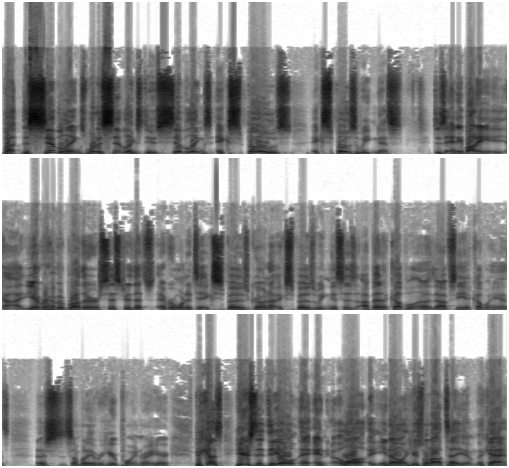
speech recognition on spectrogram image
But the siblings, what do siblings do? Siblings expose, expose weakness. Does anybody, uh, you ever have a brother or sister that's ever wanted to expose, growing up, expose weaknesses? I bet a couple, uh, I've seen a couple hands. There's somebody over here pointing right here. Because here's the deal, and, and well, you know, here's what I'll tell you, okay?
